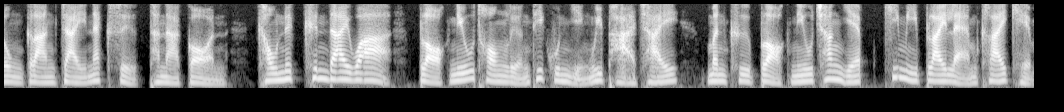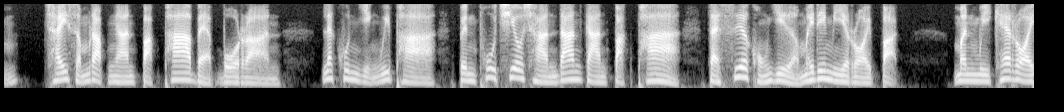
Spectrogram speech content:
ลงกลางใจนักสืบธนากร เขานึกขึ้นได้ว่า ปลอกนิ้วทองเหลืองที่คุณหญิงวิภาใช้ มันคือปลอกนิ้วช่างเย็บที่มีปลายแหลมคล้ายเข็ม ใช้สำหรับงานปักผ้าแบบโบราณ และคุณหญิงวิภาเป็นผู้เชี่ยวชาญด้านการปักผ้า แต่เสื้อของเหยื่อไม่ได้มีรอยปัก มันมีแค่รอย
